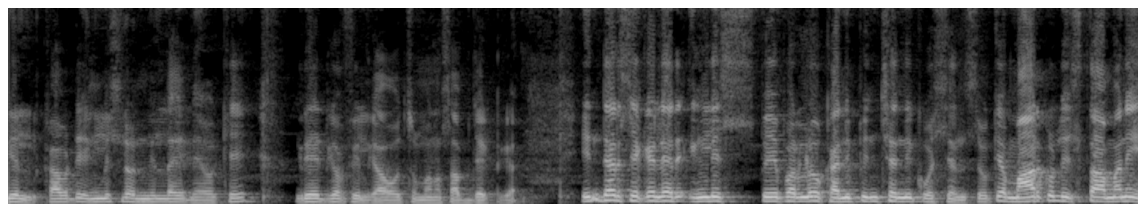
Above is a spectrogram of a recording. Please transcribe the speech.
నిల్ కాబట్టి ఇంగ్లీష్లో నిల్ అయినాయి. ఓకే గ్రేట్గా ఫీల్ కావచ్చు మన సబ్జెక్ట్గా ఇంటర్ సెకండ్ ఇయర్ ఇంగ్లీష్ పేపర్లో కనిపించని క్వశ్చన్స్ ఓకే మార్కులు ఇస్తామని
